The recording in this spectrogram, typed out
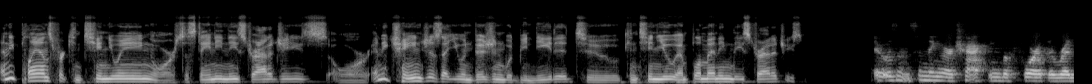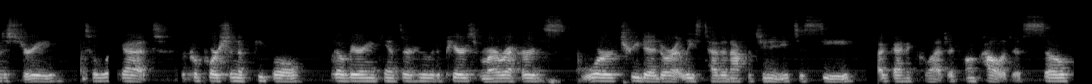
Any plans for continuing or sustaining these strategies, or any changes that you envision would be needed to continue implementing these strategies? It wasn't something we were tracking before at the registry to look at the proportion of people with ovarian cancer who it appears from our records were treated or at least had an opportunity to see a gynecologic oncologist. So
